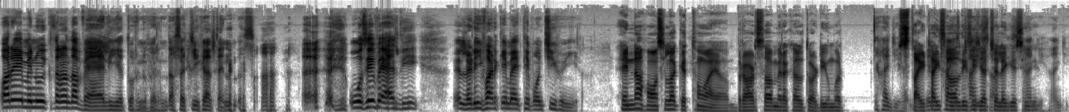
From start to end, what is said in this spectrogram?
ਔਰ ਇਹ ਮੈਨੂੰ ਇੱਕ ਤਰ੍ਹਾਂ ਦਾ ਵੈਲ ਹੀ ਹੈ ਤੁਰਨ ਫਿਰਨ ਦਾ ਸੱਚੀ ਗੱਲ ਤੈਨੂੰ ਦੱਸਾਂ ਉਸੇ ਵੈਲ ਦੀ ਲੜੀ ਫੜ ਕੇ ਮੈਂ ਇੱਥੇ ਪਹੁੰਚੀ ਹੋਈ ਹਾਂ ਇੰਨਾ ਹੌਸਲਾ ਕਿੱਥੋਂ ਆਇਆ ਬਰਾੜ ਸਾਹਿਬ ਮੇਰਾ ਖਿਆਲ ਤੁਹਾਡੀ ਉਮਰ ਹਾਂਜੀ 27 28 ਸਾਲ ਦੀ ਸੀ ਜਦ ਚਲੇ ਗਏ ਸੀ ਹਾਂਜੀ ਹਾਂਜੀ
